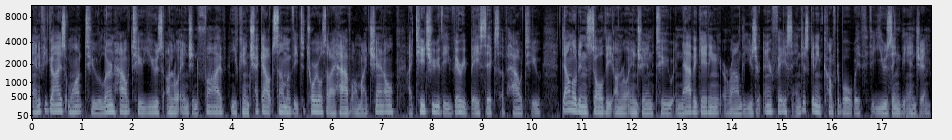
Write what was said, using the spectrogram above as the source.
And if you guys want to learn how to use Unreal Engine 5, you can check out some of the tutorials that I have on my channel. I teach you the very basics of how to download and install the Unreal Engine to navigating around the user interface and just getting comfortable with using the engine.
